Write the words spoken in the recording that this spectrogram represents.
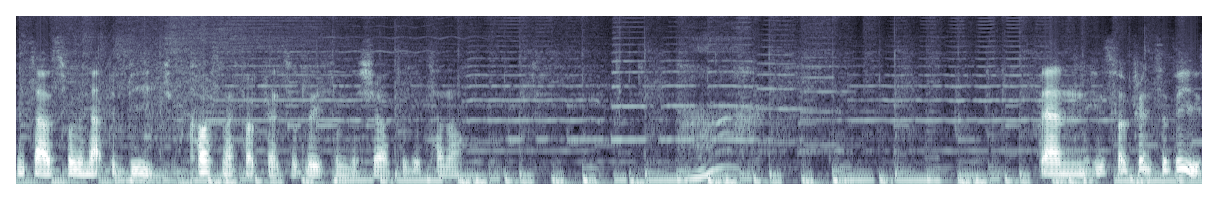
Since I was swimming at the beach, of course my footprints would lead from the shore to the tunnel. Huh? Then whose footprints are these?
